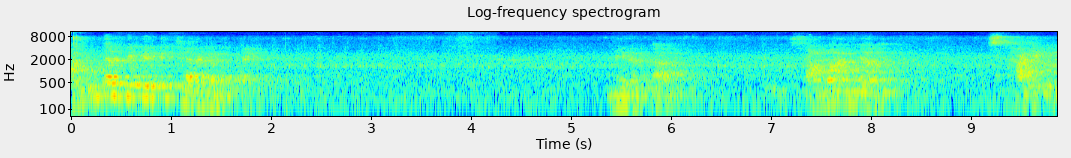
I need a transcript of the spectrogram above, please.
అందరి దగ్గరికి చేరగలుగుతాయి. మీరంతా సామాన్య స్థాయిలో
